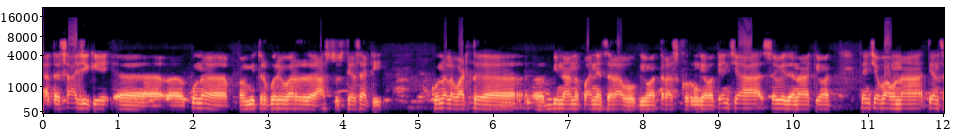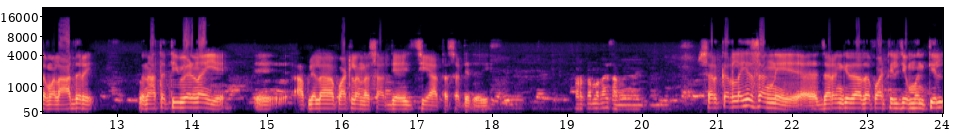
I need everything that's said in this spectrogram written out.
आता साहजिक आहे. अं, अं, कुणा मित्रपरिवार असतोच त्यासाठी. कुणाला वाटतं अं, बिनानं पाण्याचं राहावं किंवा त्रास करून घ्यावा त्यांच्या संवेदना किंवा त्यांच्या भावना त्यांचा मला आदर आहे. पण आता ती वेळ नाही आहे आपल्याला पाटलांना साथ द्यायची आहे आता सध्या तरी. सरकारला काय सांगायचं सरकारला हेच सांगणे आहे, दादा पाटील जे म्हणतील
